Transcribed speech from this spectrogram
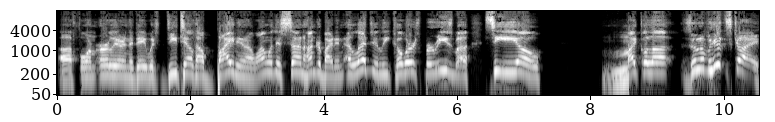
uh, form earlier in the day, which detailed how Biden, along with his son Hunter Biden, allegedly coerced Burisma CEO Mykola Zlochevsky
